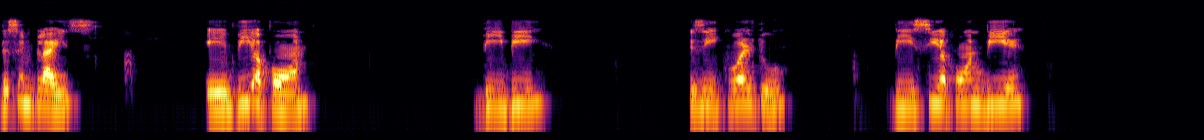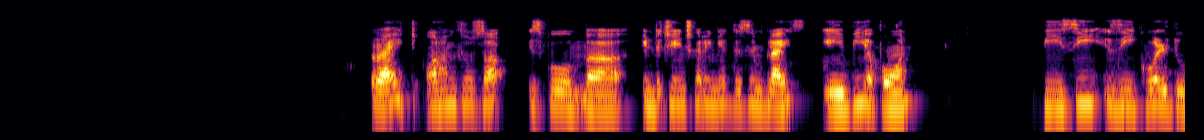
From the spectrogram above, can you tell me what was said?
this implies AB upon DB is equal to BC upon BA right right? और हम थोड़ा सा इसको इंटरचेंज uh, करेंगे this implies A B upon B C is equal to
